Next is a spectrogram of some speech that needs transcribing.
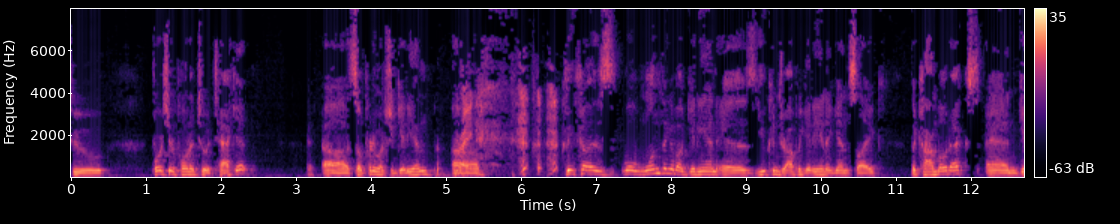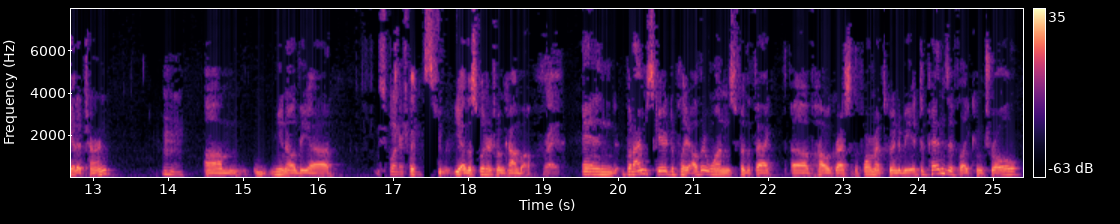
to force your opponent to attack it. Uh, so pretty much Gideon, uh, Right. because well, one thing about Gideon is you can drop a Gideon against like the combo decks and get a turn. Um, you know the uh, Splinter Twin. yeah the Splinter Twin combo. Right. And but I'm scared to play other ones for the fact of how aggressive the format's going to be. It depends if like control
